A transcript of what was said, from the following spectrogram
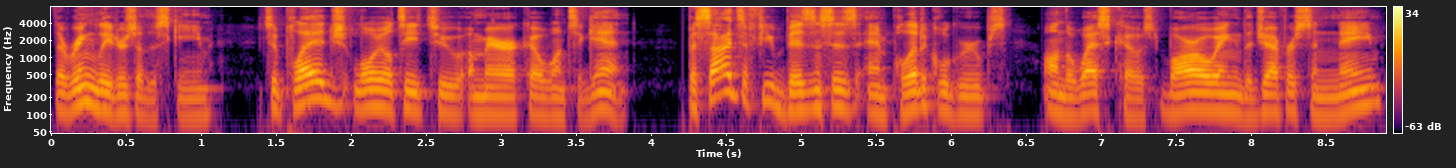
the ringleaders of the scheme, to pledge loyalty to America once again. Besides a few businesses and political groups on the West Coast borrowing the Jefferson name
